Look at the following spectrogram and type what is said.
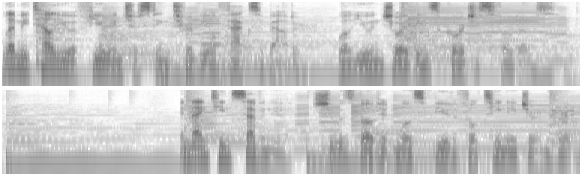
Let me tell you a few interesting trivial facts about her, while you enjoy these gorgeous photos. In 1970, she was voted most beautiful teenager in Britain.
